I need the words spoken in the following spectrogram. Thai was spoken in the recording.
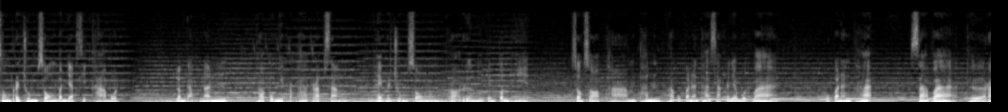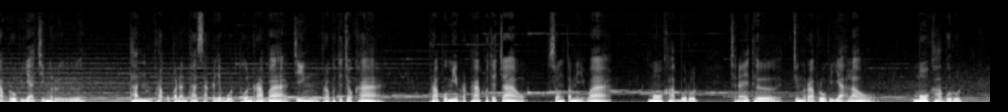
ทรงประชุมสงฆ์บัญญัติสิกขาบทลำดับนั้น พระผู้มีพระภาครับสั่งให้ประชุมสงฆ์เพราะเรื่องนี้เป็นต้นเหตุ ทรงสอบถามท่านพระอุปนันทสักยบุตรว่า อุปนันทะทราบว่าเธอรับรูปยะจริงหรือ ท่านพระอุปนันทสักยบุตรทูลรับว่าจริง พระพุทธเจ้าข้าพระผู้มีพระภาคพุทธเจ้า ทรงตำหนิว่า โมฆะบุรุษฉนัยเธอจึงรับรูปิยะเล่า โมฆะบุรุษ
